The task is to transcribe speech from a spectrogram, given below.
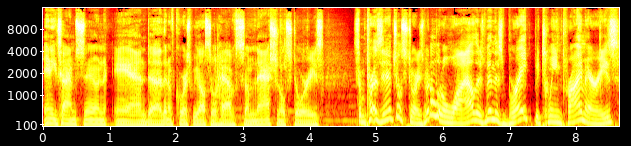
anytime soon? And uh, then, of course, we also have some national stories, some presidential stories. Been a little while. There's been this break between primaries,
